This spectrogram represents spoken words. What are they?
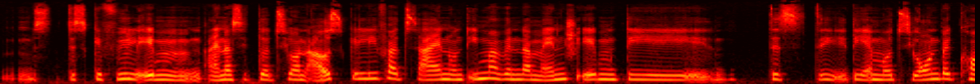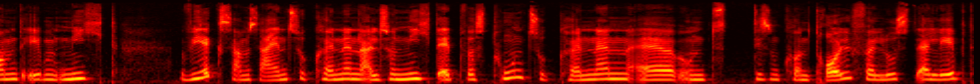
das Gefühl eben einer Situation ausgeliefert sein und immer wenn der Mensch eben die, das, die, die Emotion bekommt, eben nicht wirksam sein zu können, also nicht etwas tun zu können äh, und diesen Kontrollverlust erlebt,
